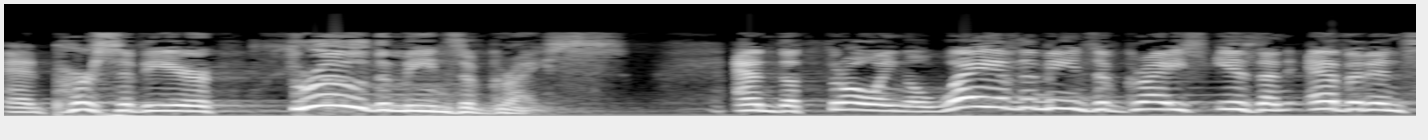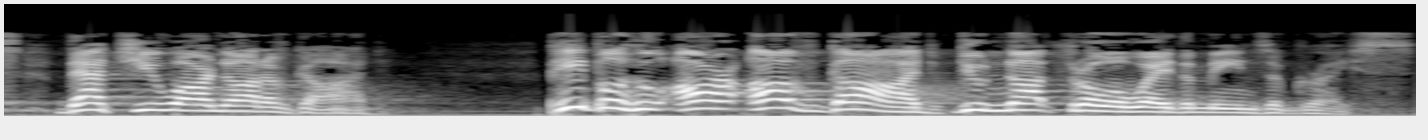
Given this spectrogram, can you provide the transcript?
and persevere through the means of grace. And the throwing away of the means of grace is an evidence that you are not of God. People who are of God do not throw away the means of grace.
